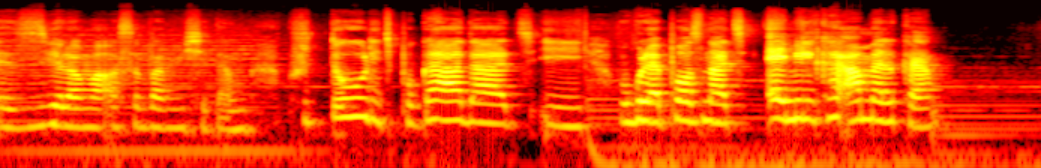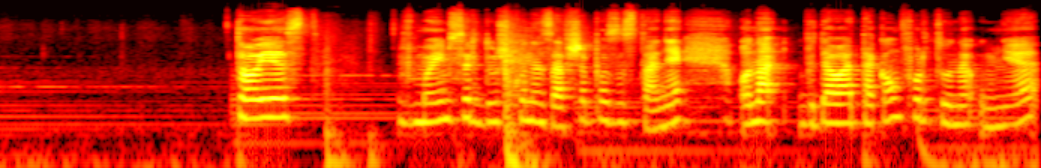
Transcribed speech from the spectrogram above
y, z wieloma osobami się tam przytulić, pogadać i w ogóle poznać Emilkę Amelkę. To jest w moim serduszku na zawsze pozostanie. Ona wydała taką fortunę u mnie,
